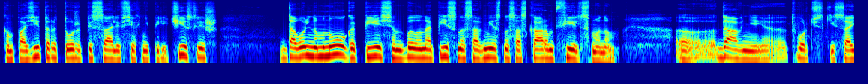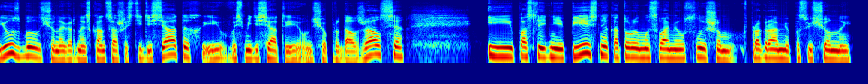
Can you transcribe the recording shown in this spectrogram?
композиторы тоже писали, всех не перечислишь. Довольно много песен было написано совместно со Скаром Фельдсманом. Э, давний творческий союз был еще, наверное, с конца 60-х, и в 80-е он еще продолжался. И последняя песня, которую мы с вами услышим в программе, посвященной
